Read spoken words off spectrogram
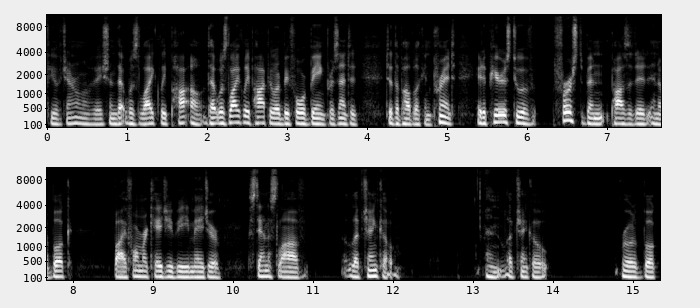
view of general motivation that was likely po- oh, that was likely popular before being presented to the public in print, it appears to have first been posited in a book by former KGB Major Stanislav Levchenko. And Levchenko wrote a book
